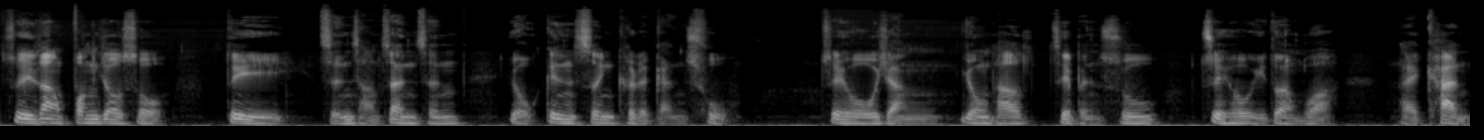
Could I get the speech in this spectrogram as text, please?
所以让方教授对。整场战争有更深刻的感触。最后，我想用他这本书最后一段话来看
